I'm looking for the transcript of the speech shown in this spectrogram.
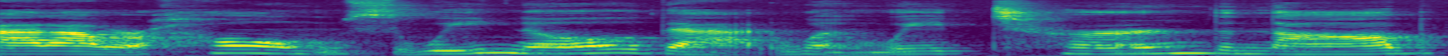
at our homes, we know that when we turn the knob,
